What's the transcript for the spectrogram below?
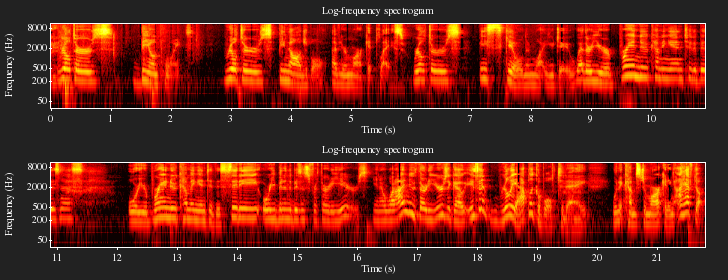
Realtors be on point. Realtors be knowledgeable of your marketplace. Realtors be skilled in what you do. Whether you're brand new coming into the business or you're brand new coming into the city or you've been in the business for 30 years. You know, what I knew 30 years ago isn't really applicable today. Mm-hmm when it comes to marketing. I have to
